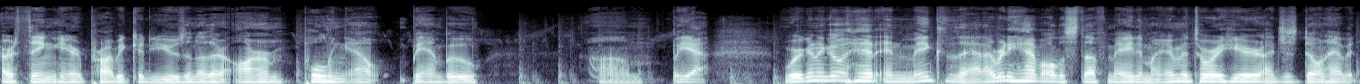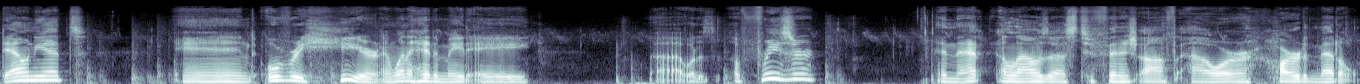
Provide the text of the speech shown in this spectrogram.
our thing here probably could use another arm pulling out bamboo. Um, but yeah, we're gonna go ahead and make that. I already have all the stuff made in my inventory here. I just don't have it down yet. And over here, I went ahead and made a uh, what is it? a freezer, and that allows us to finish off our hard metal.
